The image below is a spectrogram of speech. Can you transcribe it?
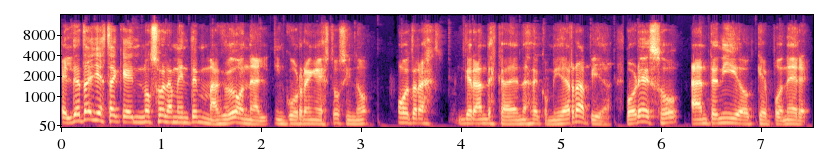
El detalle está que no solamente McDonald's incurre en esto, sino otras grandes cadenas de comida rápida. Por eso han tenido que poner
